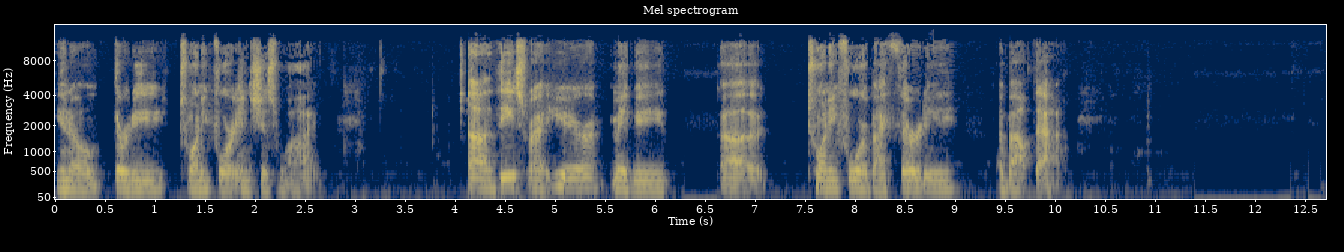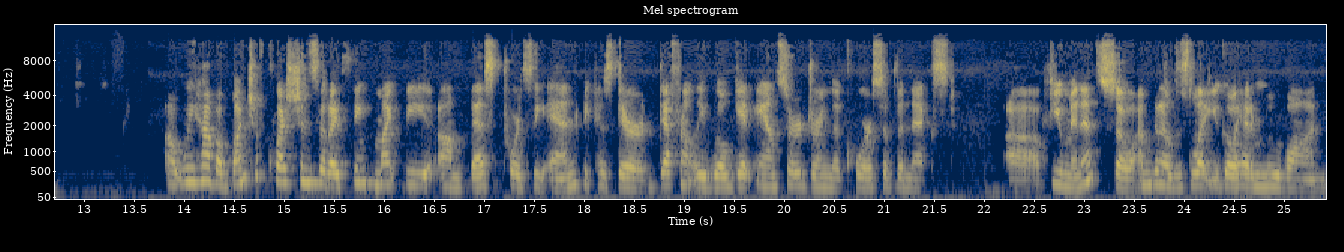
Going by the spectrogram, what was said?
you know, 30, 24 inches wide. Uh, these right here, maybe uh, 24 by 30 about that. Uh, we have a bunch of questions that I think might be um, best towards the end because there definitely will get answered during the course of the next uh, few minutes. So I'm going to just let you go ahead and move on.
